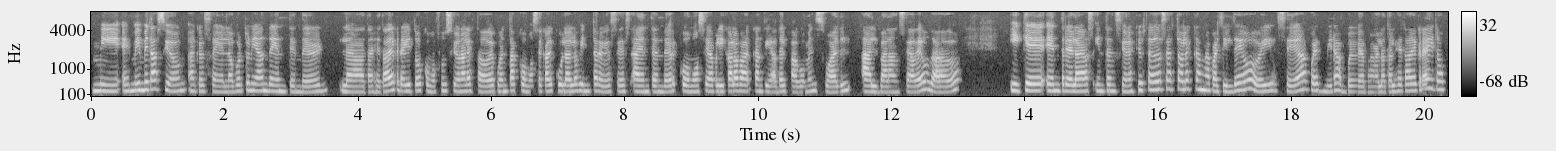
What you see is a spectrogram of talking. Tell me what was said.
mi, es mi invitación a que se den la oportunidad de entender la tarjeta de crédito, cómo funciona el estado de cuenta, cómo se calculan los intereses, a entender cómo se aplica la cantidad del pago mensual al balance adeudado y que entre las intenciones que ustedes establezcan a partir de hoy sea, pues mira, voy a pagar la tarjeta de crédito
